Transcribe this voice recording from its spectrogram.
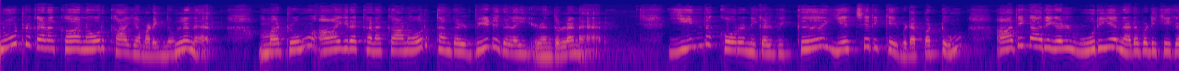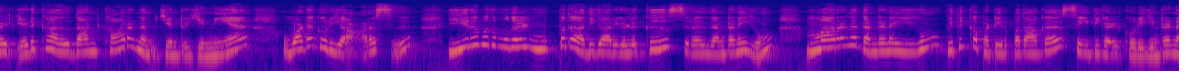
நூற்றுக்கணக்கானோர் காயமடைந்துள்ளனர் மற்றும் ஆயிரக்கணக்கானோர் தங்கள் வீடுகளை இழந்துள்ளனர். இந்த கோர நிகழ்விற்கு எச்சரிக்கை விடப்பட்டும் அதிகாரிகள் உரிய நடவடிக்கைகள் எடுக்காததுதான் காரணம் என்று எண்ணிய வடகொரிய அரசு இருபது முதல் முப்பது அதிகாரிகளுக்கு சிறை தண்டனையும் மரண தண்டனையும் விதிக்கப்பட்டிருப்பதாக செய்திகள் கூறுகின்றன.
